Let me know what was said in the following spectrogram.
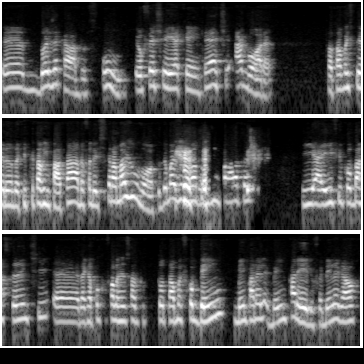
é, dois recados. Um, eu fechei aqui a enquete agora. Só estava esperando aqui porque estava empatado. Eu falei, esperar mais um voto. Deu mais um voto, empata. E aí ficou bastante. É, daqui a pouco eu falo o resultado total, mas ficou bem, bem, parelho, bem parelho. Foi bem legal.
